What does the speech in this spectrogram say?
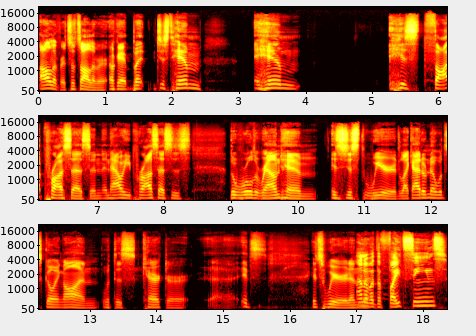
Oliver. So it's Oliver. Okay, but just him him his thought process and, and how he processes the world around him is just weird. Like I don't know what's going on with this character. Uh, it's it's weird. And I don't know, the- but the fight scenes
